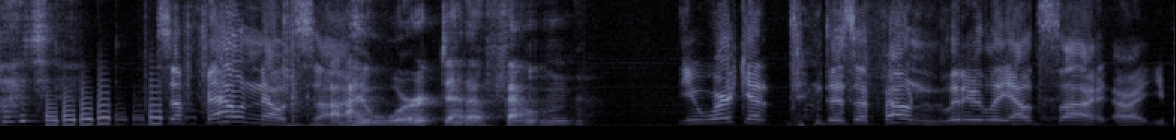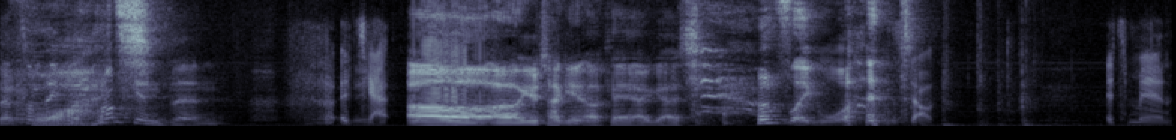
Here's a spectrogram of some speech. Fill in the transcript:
What? It's a fountain outside. I worked at a fountain. You work at. There's a fountain literally outside. All right, you. That's better- what they put What? pumpkins in. It's got Oh, oh, you're talking. Okay, I got you. I was like, what? stuck. It's man.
